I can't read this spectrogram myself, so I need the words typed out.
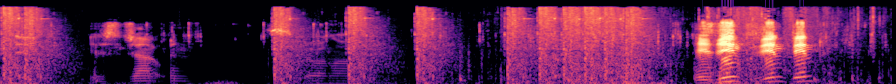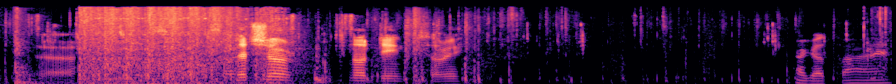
Nade. He's jumping. Let's go now. He's dinked, dinked, dinked. Yeah. Uh, let's. That's sure. Not dinked, sorry. I got behind.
